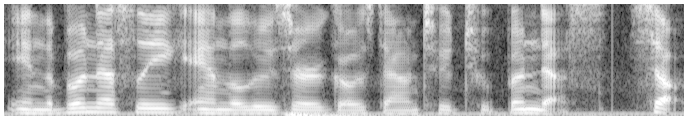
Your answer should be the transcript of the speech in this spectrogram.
in the Bundesliga and the loser goes down to two Bundes. So,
